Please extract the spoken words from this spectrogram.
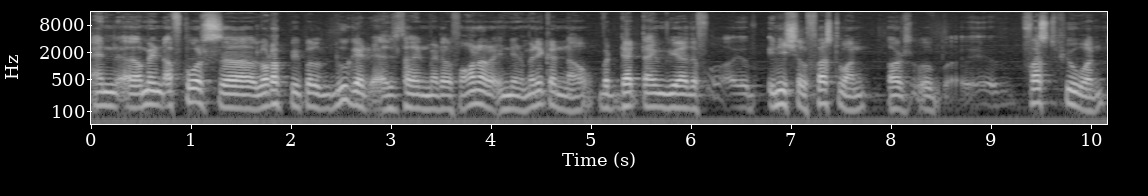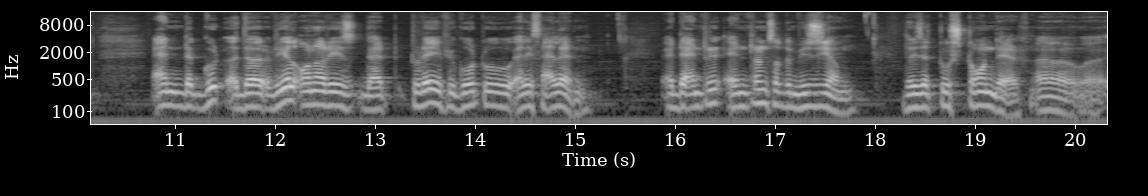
And uh, I mean, of course, uh, a lot of people do get Ellis Island Medal of Honor, Indian American now, but that time we are the uh, initial first one or uh, first few ones. And the good, uh, the real honor is that today, if you go to Ellis Island, at the entry, entrance of the museum, there is a two stone there, uh,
